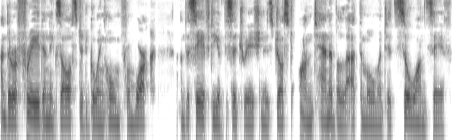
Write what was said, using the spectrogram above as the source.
and they're afraid and exhausted going home from work. And the safety of the situation is just untenable at the moment. It's so unsafe.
